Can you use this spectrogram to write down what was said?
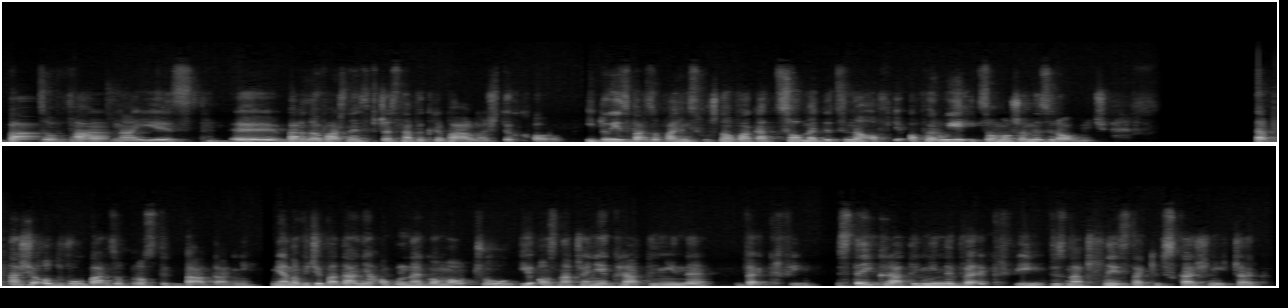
bardzo ważna jest, e, bardzo ważna jest wczesna wykrywalność tych chorób. I tu jest bardzo Pani słuszna uwaga, co medycyna oferuje i co możemy zrobić. Zaczyna się od dwóch bardzo prostych badań, mianowicie badania ogólnego moczu i oznaczenie kreatyniny we krwi. Z tej kreatyniny we krwi wyznaczony jest taki wskaźniczek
